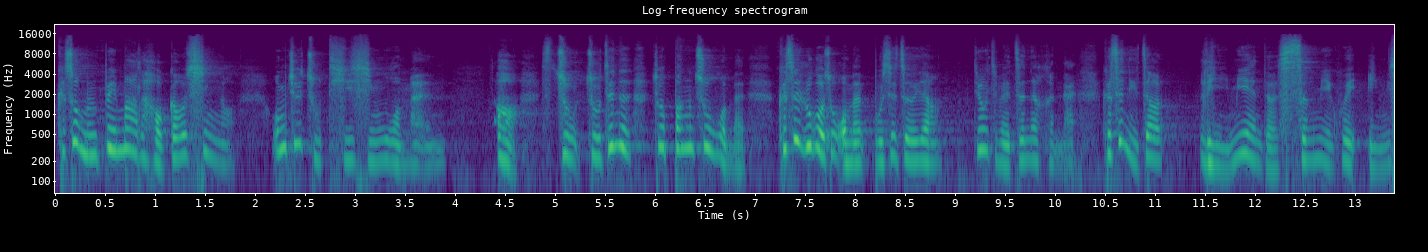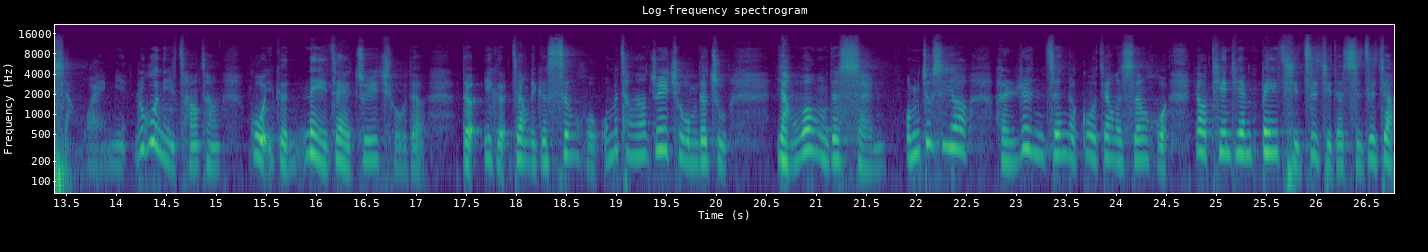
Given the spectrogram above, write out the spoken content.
可是我们被骂得好高兴哦，我们觉得主提醒我们。哦，主主真的就帮助我们。可是如果说我们不是这样，弟兄姊妹真的很难。可是你知道，里面的生命会影响外面。如果你常常过一个内在追求的的一个这样的一个生活，我们常常追求我们的主，仰望我们的神，我们就是要很认真的过这样的生活，要天天背起自己的十字架，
